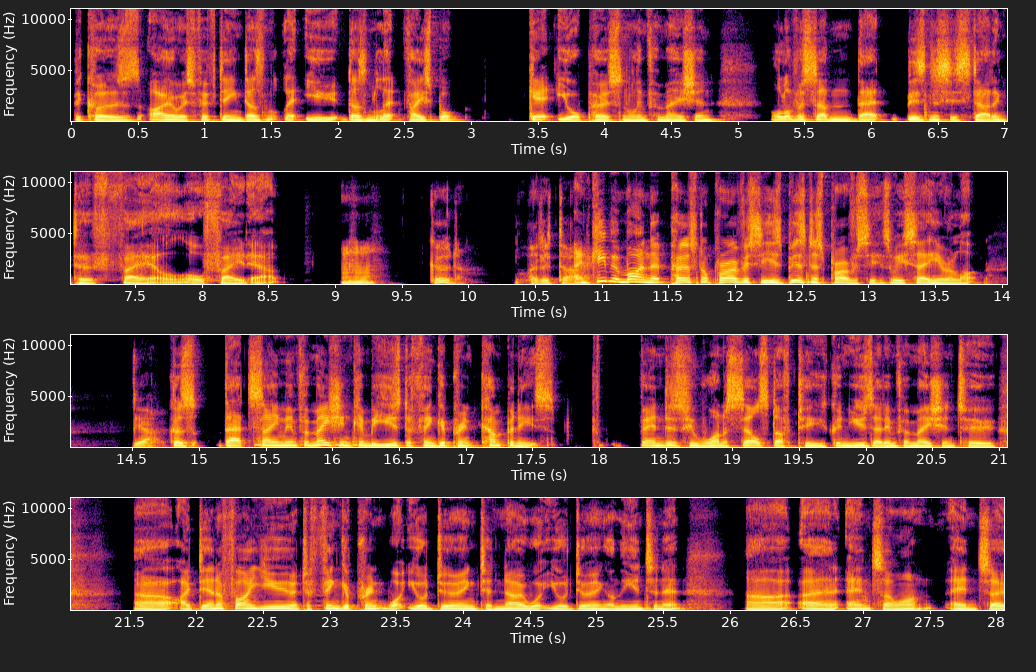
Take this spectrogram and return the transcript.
because iOS 15 doesn't let you doesn't let Facebook get your personal information, all of a sudden that business is starting to fail or fade out. Mm-hmm. Good. Let it die. And keep in mind that personal privacy is business privacy, as we say here a lot. Yeah. Because that same information can be used to fingerprint companies. Vendors who want to sell stuff to you can use that information to uh, identify you and to fingerprint what you're doing, to know what you're doing on the internet, uh, and, and, so on. And so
